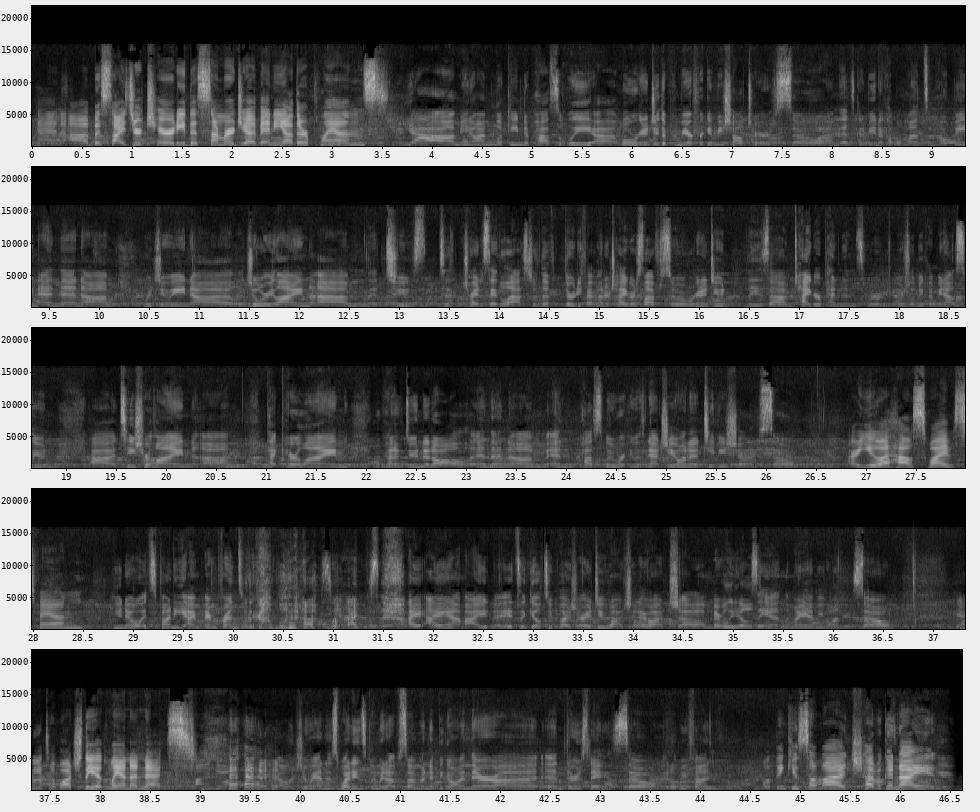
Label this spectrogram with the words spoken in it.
And uh, besides your charity this summer, do you have any other plans? Yeah, um, you know, I'm looking to possibly. Uh, well, we're going to do the premiere for Give Me Shelter, so um, that's going to be in a couple months, I'm hoping, and then um, we're doing uh, a jewelry line um, to to try to save the last of the 3,500 tigers left. So we're going to do these um, tiger pendants, which will be coming out soon. Uh, T-shirt line, um, pet care line. We're kind of doing it all, and then and possibly working with Nat Geo on a TV show. So. Are you a Housewives fan? You know, it's funny. I'm, I'm friends with a couple of housewives. I, I am. I, it's a guilty pleasure. I do watch it. I watch um, Beverly Hills and the Miami one. So You need to watch the Atlanta next. I know. I know. Joanna's wedding's coming up, so I'm going to be going there uh, on Thursday. So it'll be fun. Well, thank you so much. Have a good night.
